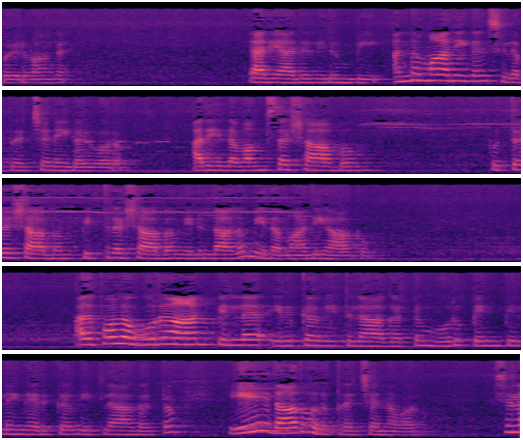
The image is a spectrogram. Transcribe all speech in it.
போயிடுவாங்க. யாரையாவது விரும்பி. அந்த மாதிரிகள் சில பிரச்சனைகள் வரும். அது இந்த வம்ச சாபம் புத்திர சாபம் பித்ர சாபம் இருந்தாலும் இதை மாதிரி ஆகும். அது போல ஒரு ஆண் பிள்ளை இருக்க வீட்டில் ஆகட்டும் ஒரு பெண் பிள்ளைங்க இருக்க வீட்டில் ஆகட்டும் ஏதாவது ஒரு பிரச்சனை வரும். சில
